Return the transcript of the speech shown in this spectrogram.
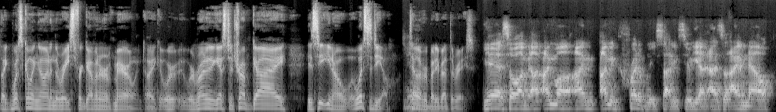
like what's going on in the race for governor of Maryland. Like we're we're running against a Trump guy. Is he? You know what's the deal? Tell everybody about the race. Yeah, so I'm I'm uh, I'm I'm incredibly excited. So yeah, as I am now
